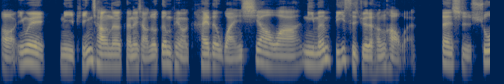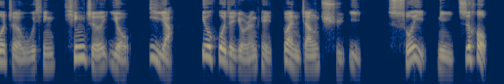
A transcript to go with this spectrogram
啊。因为你平常呢，可能想说跟朋友开的玩笑啊，你们彼此觉得很好玩，但是说者无心，听者有意呀，又或者有人可以断章取义，所以你之后。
